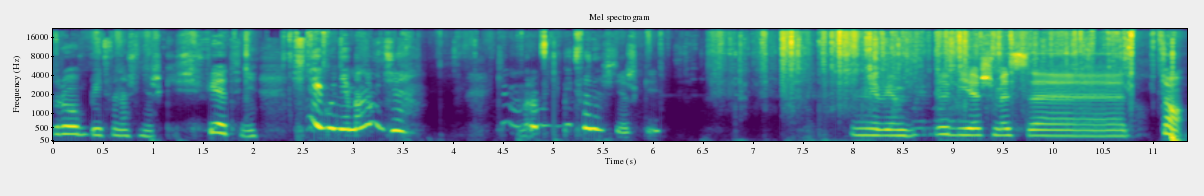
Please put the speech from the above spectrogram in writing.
Zrób bitwę na śnieżki. Świetnie. Śniegu nie ma, ludzie. Jakie mam robić bitwę na śnieżki? Nie wiem, wybierzmy se to.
